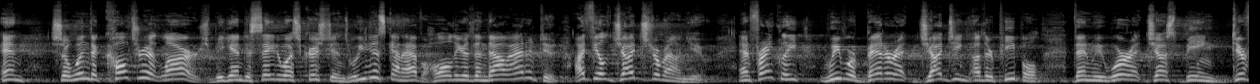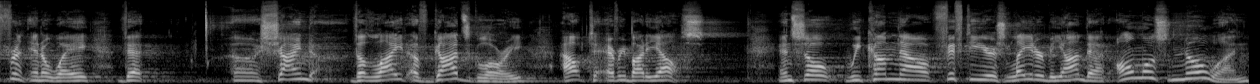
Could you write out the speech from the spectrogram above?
And so when the culture at large began to say to us Christians, well, you just kind of have a holier than thou attitude. I feel judged around you. And frankly, we were better at judging other people than we were at just being different in a way that uh, shined the light of God's glory out to everybody else. And so we come now 50 years later beyond that, almost no one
